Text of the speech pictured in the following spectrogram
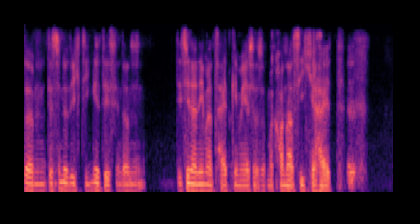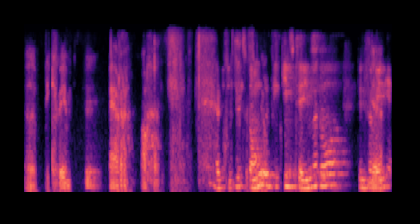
ähm, das sind natürlich Dinge, die sind dann die sind dann immer zeitgemäß. Also man kann auch Sicherheit äh, bequem mehr machen. Also den Dongle gibt es ja immer noch, den verwende ich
